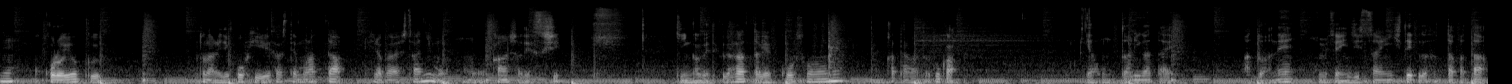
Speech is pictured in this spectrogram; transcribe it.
ね、快く隣でコーヒー入れさせてもらった平林さんにももう感謝ですし、金かけてくださった月光荘のね、方々とか、いや、ほんとありがたい。あとはね、お店に実際に来てくださった方、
